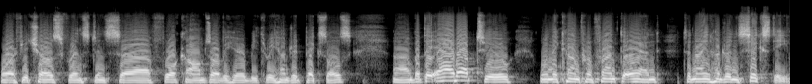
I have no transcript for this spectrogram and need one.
or if you chose, for instance, uh, four columns over here, be 300 pixels. Uh, but they add up to, when they come from front to end, to 960.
